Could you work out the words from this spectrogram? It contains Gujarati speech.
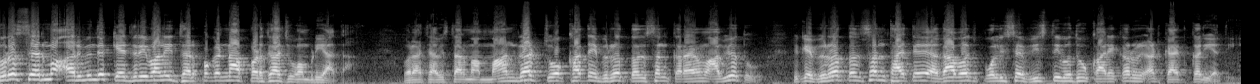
સુરત શહેરમાં અરવિંદ કેજરીવાલની ધરપકડના પડઘા જોવા મળ્યા હતા. વરાછા વિસ્તારમાં માનગઢ ચોક ખાતે વિરોધ પ્રદર્શન કરાવવામાં આવ્યું હતું. જોકે વિરોધ પ્રદર્શન થાય તે અગાઉ જ પોલીસે વીસથી વધુ કાર્યકરોની અટકાયત કરી હતી.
